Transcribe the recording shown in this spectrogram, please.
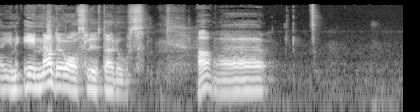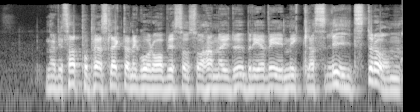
In, innan du avslutar Ros. Ja. Eh, när vi satt på pressläktaren igår Abris så, så hamnade ju du bredvid Niklas Lidström.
